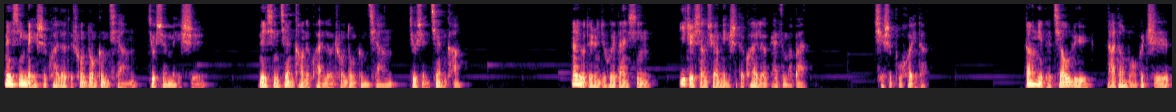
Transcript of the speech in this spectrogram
内心美食快乐的冲动更强，就选美食；内心健康的快乐冲动更强，就选健康。那有的人就会担心，一直想选美食的快乐该怎么办？其实不会的。当你的焦虑达到某个值，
